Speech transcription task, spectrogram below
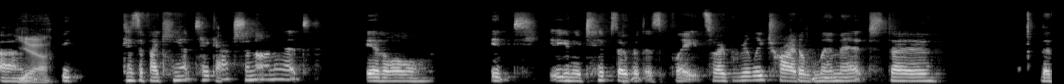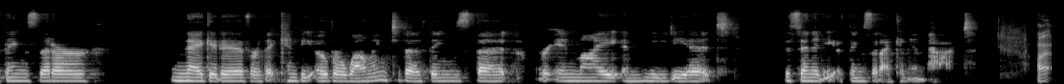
Um, yeah, because if I can't take action on it, it'll it you know tips over this plate. So I really try to limit the the things that are negative or that can be overwhelming to the things that are in my immediate vicinity of things that I can impact. I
